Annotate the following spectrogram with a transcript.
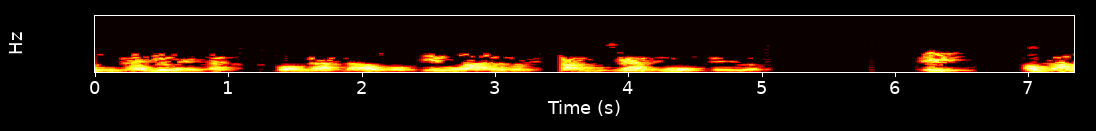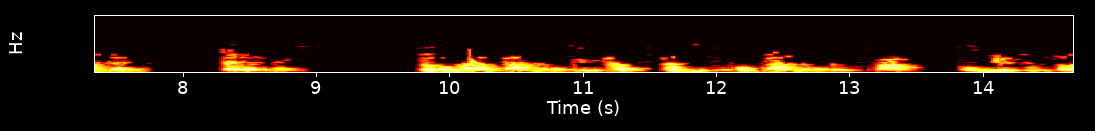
những thái dương hệ khác, còn đạt đạo còn tiến hóa là mình trăm ngàn muôn triệu lần. Thì ông Tám đến trái đất này, tôi không nói ông Tám là một người thật thánh, ông Tám là một người phạm, cũng như chúng tôi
